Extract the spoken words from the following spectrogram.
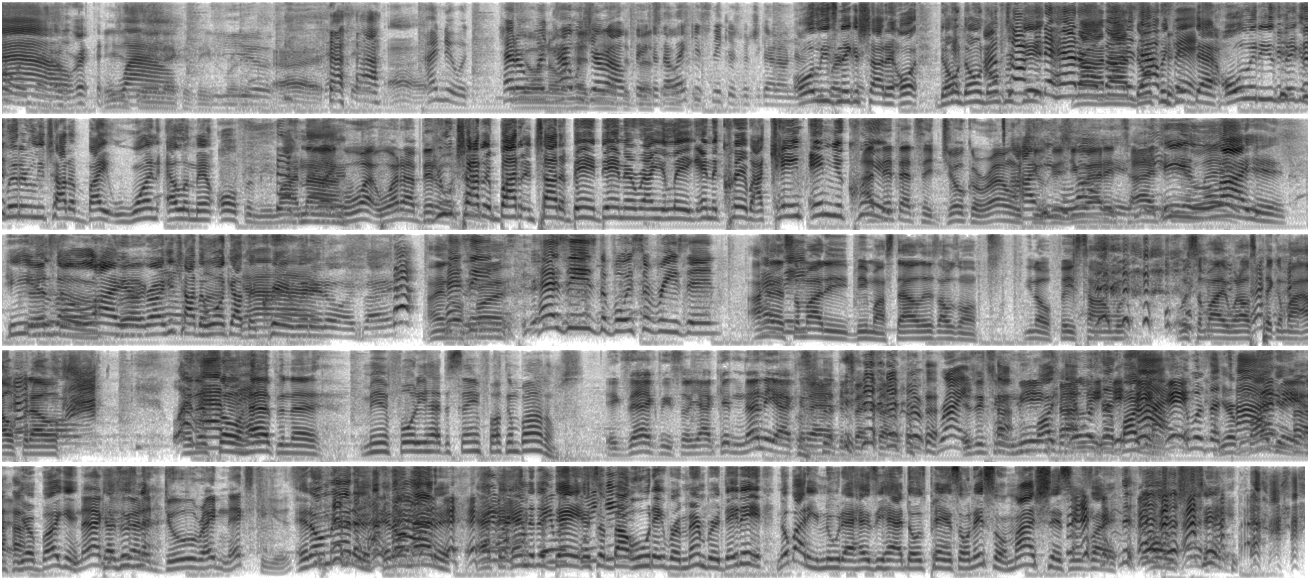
on, now, right? Just Wow. doing that because they friends. That's. I knew it. Heather, We what, how was your outfit? Because I like your sneakers. What you got on there? All these working niggas it. try to all don't don't don't I'm forget. talking to Heather nah, about nah, his don't outfit. forget that. All of these niggas literally try to bite one element off of me, my Nah. Like what? What I been? You on? try to bite, and try to bandana around your leg in the crib. I came in your crib. I did that to joke around with Ah, you because you had lying. it tied to He your leg. lying. He is a liar, fuck? bro. He tried to Oh walk my out the crib with it on, son. I ain't gonna front. Hezzy's the voice of reason. I had Hezzy- somebody be my stylist. I was on, you know, FaceTime with with somebody when I was picking my outfit out, What and it so happened that me and Forty had the same fucking bottoms. Exactly. So y'all could none of y'all could have had the best outfit. right. Is it between me and It was Kylie? a It was a bugging. tie. It was a You're tie. bugging. You're bugging. Nah, because you it's got a dude right next to you. It don't matter. It don't matter. At the end of the They day, it's about who they remember. They didn't. Nobody knew that Hezzy had those pants on. They saw my shit, so it was like, oh shit,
